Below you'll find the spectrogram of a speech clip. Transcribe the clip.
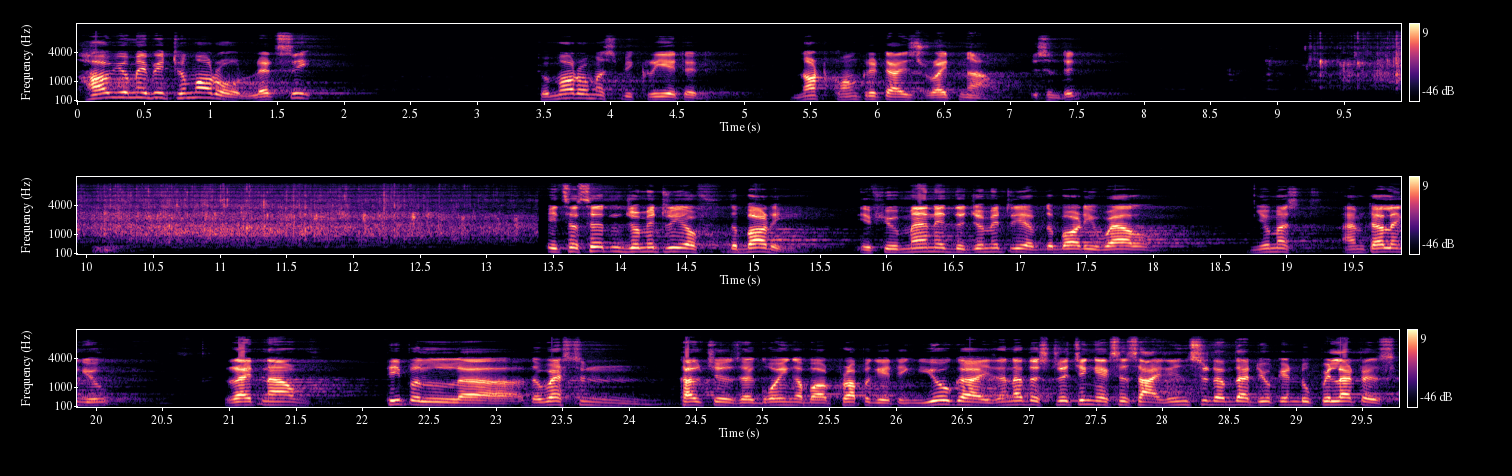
How you may be tomorrow, let's see. Tomorrow must be created, not concretized right now, isn't it? It's a certain geometry of the body. If you manage the geometry of the body well, you must… I'm telling you, right now, people, uh, the Western cultures are going about propagating yoga is another stretching exercise. Instead of that, you can do pilates,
